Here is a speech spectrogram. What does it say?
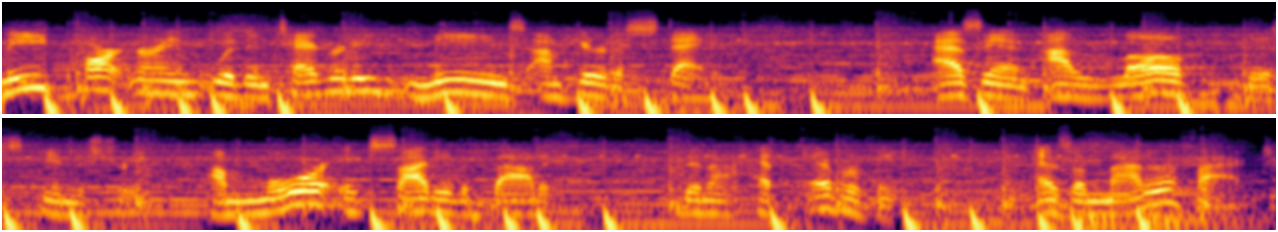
me partnering with integrity means I'm here to stay. As in, I love this industry. I'm more excited about it than I have ever been. As a matter of fact,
